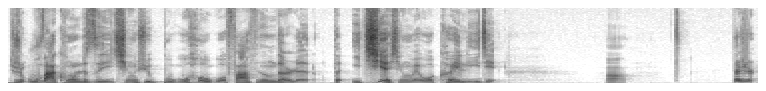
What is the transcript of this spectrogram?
就是无法控制自己情绪、不顾后果发疯的人的一切行为，我可以理解，啊，但是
